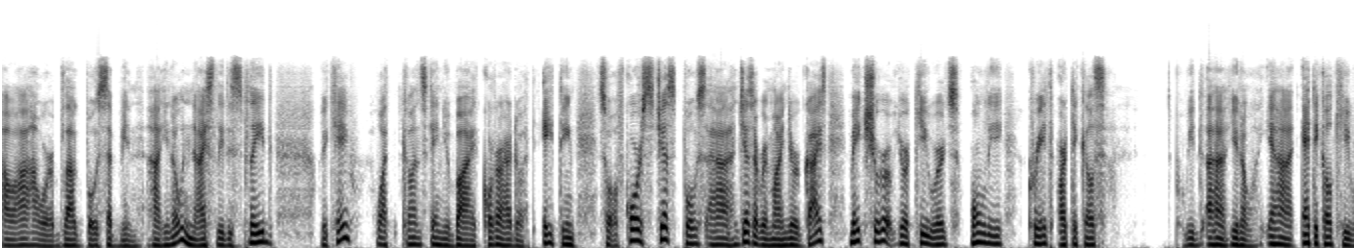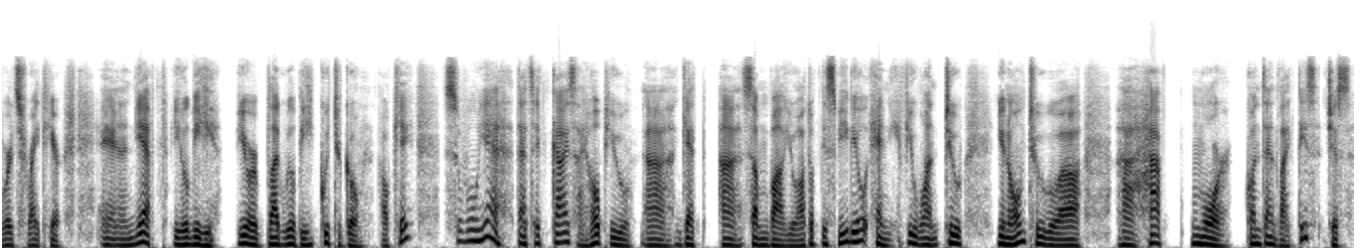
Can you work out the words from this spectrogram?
our, our blog posts have been, uh, you know, nicely displayed. Okay, what guns can you buy? Colorado at 18 so of course just post uh, just a reminder guys make sure your keywords only create articles with uh, you know yeah ethical keywords right here. And yeah you'll be your blog will be good to go okay? So yeah that's it guys. I hope you uh, get uh, some value out of this video. And if you want to you know to uh, uh, have more content like this just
